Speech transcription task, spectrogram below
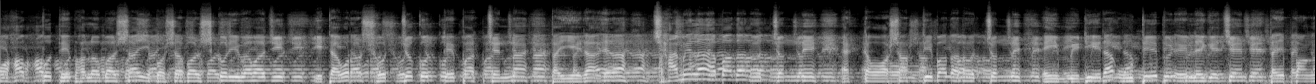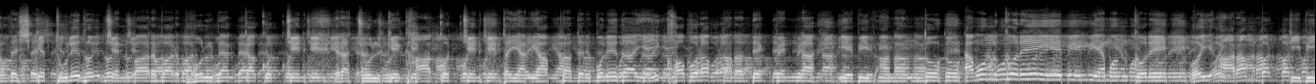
মহাব্বতে, ভালোবাসায় বসবাস করি বাবাজি। এটা ওরা সহ্য করতে পারছেন না। তাই এরা এরা ঝামেলা বাঁধানোর জন্য, একটা অশান্তি বাঁধানোর জন্য এই মিডিয়ারা উঠে বেড়ে লেগেছেন। তাই বাংলাদেশকে তুলে ধরছেন, বারবার ভুল ব্যাখ্যা করছেন। এরা চুলকে খা করছেন, তাই আমি আপনাদের বলে দেয় এই খবর আপনারা দেখবেন না। এবি আনন্দ এমন করে এবি এমন করে। ওই আরামবাগ টিভি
